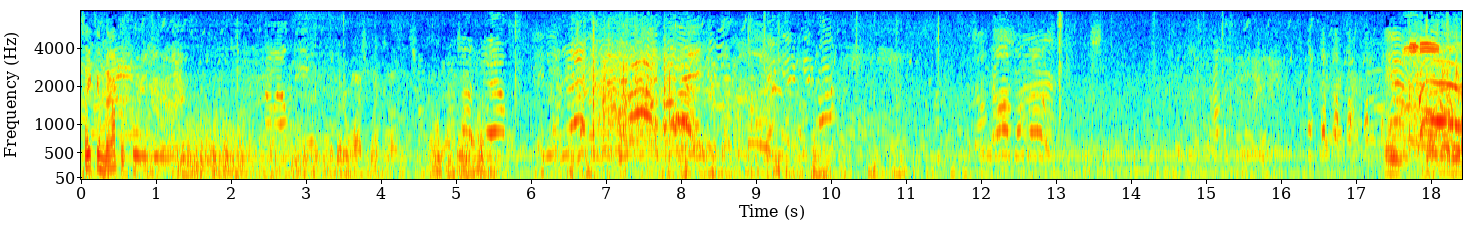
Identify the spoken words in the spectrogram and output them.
Take a nap before you do that. Right? I better watch my comments. You know that. Oh, don't let him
